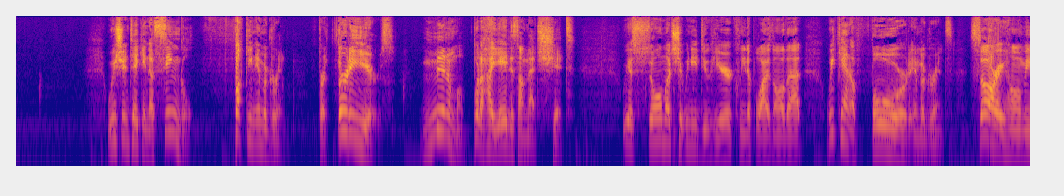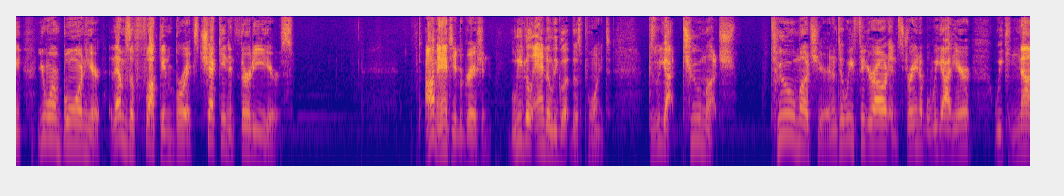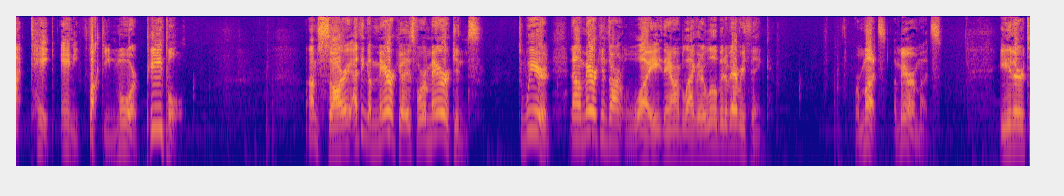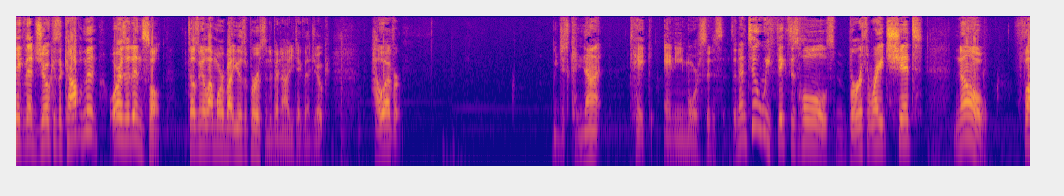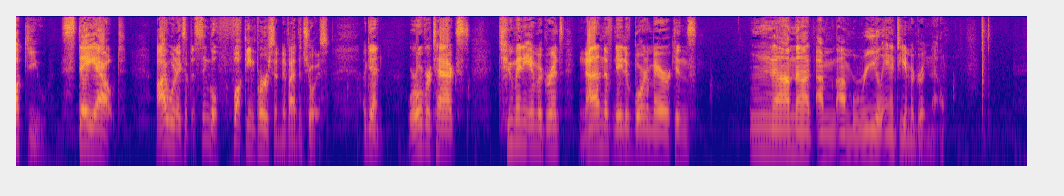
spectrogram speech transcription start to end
We shouldn't take in a single fucking immigrant for 30 years. Minimum. Put a hiatus on that shit. We have so much shit we need to do here, cleanup wise and all that. We can't afford immigrants. Sorry, homie. You weren't born here. Them's the fucking bricks. Check in in 30 years. I'm anti immigration. Legal and illegal at this point. Because we got too much. Too much here. And until we figure out and straighten up what we got here, we cannot take any fucking more people. I'm sorry. I think America is for Americans. It's weird. Now, Americans aren't white, they aren't black, they're a little bit of everything. We're mutts. Amerimutts. Either take that joke as a compliment or as an insult. It tells me a lot more about you as a person, depending on how you take that joke. However, we just cannot take any more citizens. And until we fix this whole birthright shit, no. Fuck you. Stay out. I wouldn't accept a single fucking person if I had the choice. Again, we're overtaxed, too many immigrants, not enough native born Americans. Nah, I'm not I'm I'm real anti-immigrant now.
